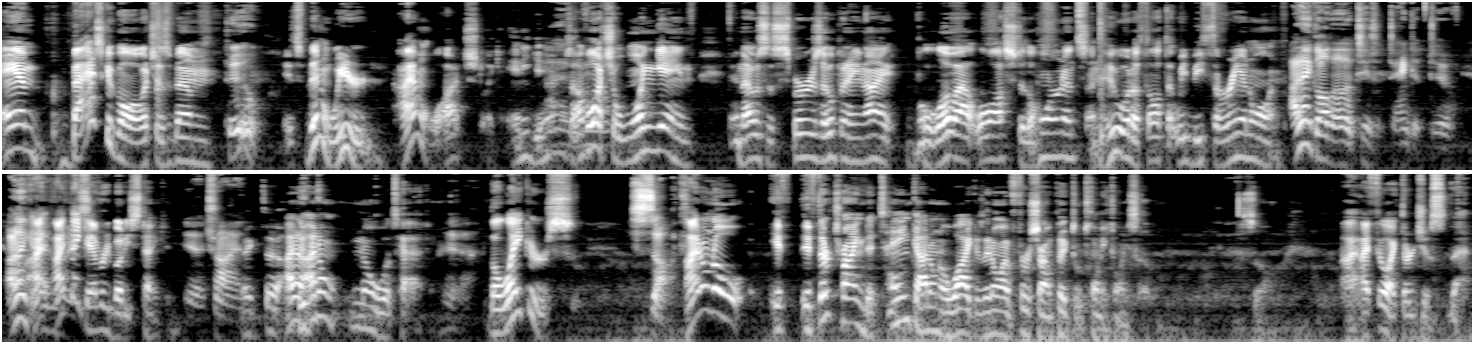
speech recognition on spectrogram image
And basketball, which has been Who? it's been weird. I haven't watched like any games. I've watched one game, and that was the Spurs opening night blowout loss to the Hornets. And who would have thought that we'd be three and one? I think all the other teams are tanking too. I think. I, I everybody's- think everybody's tanking. Yeah, trying. Like the, I, I don't know what's happening. Yeah. The Lakers. Suck. I don't know if if they're trying to tank. I don't know why because they don't have a first round pick till twenty twenty seven. So I, I feel like they're just that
